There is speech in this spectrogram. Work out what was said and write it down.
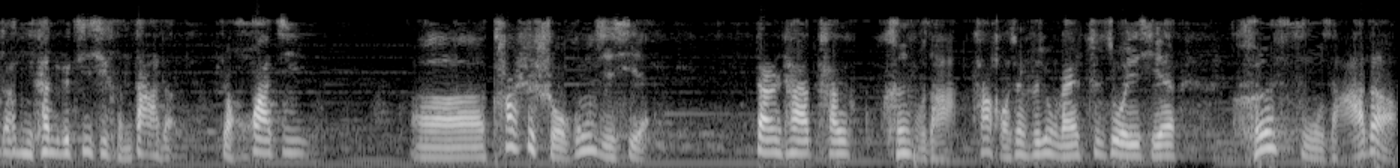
那你看这个机器很大的，叫花机，呃，它是手工机械，但是它它很复杂，它好像是用来制作一些很复杂的。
